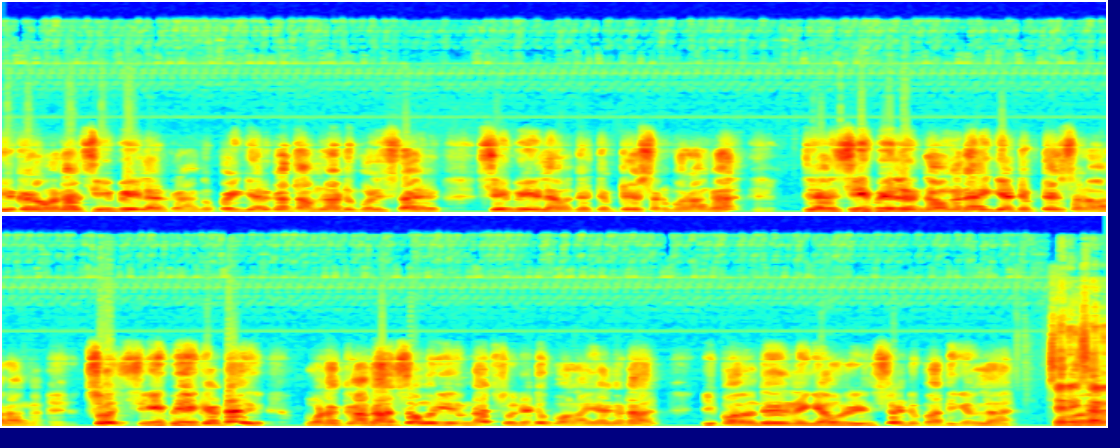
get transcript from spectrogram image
இருக்கிறவங்க தான் சிபிஐல இருக்கிறாங்க. இப்ப இங்க இருக்க தமிழ்நாட்டு போலீஸ் தான் சிபிஐல வந்து டெப்டேஷன் போறாங்க. சிபிஐல இருந்தவங்க தான் இங்க டெப்டேஷன் வராங்க. சோ சிபிஐ கேட்டா உனக்கு அதான் சௌரியம்னா சொல்லிட்டு போலாம். ஏன் கேட்டா இப்ப வந்து நீங்க ஒரு இன்சிடென்ட் பாத்தீங்கல்ல? சரி சார்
